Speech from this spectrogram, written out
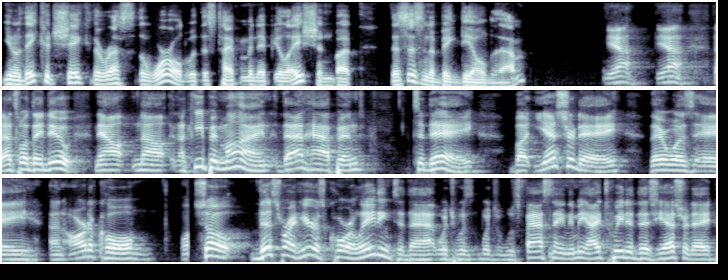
you know they could shake the rest of the world with this type of manipulation but this isn't a big deal to them Yeah, yeah, that's what they do. Now, now, now, keep in mind that happened today, but yesterday there was a an article. So this right here is correlating to that, which was which was fascinating to me. I tweeted this yesterday.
